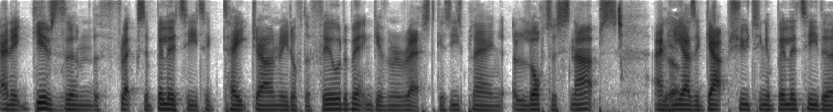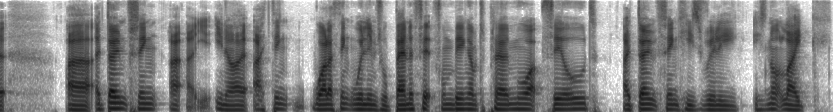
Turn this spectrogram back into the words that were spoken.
and it gives them the flexibility to take Jarran Reed off the field a bit and give him a rest because he's playing a lot of snaps and he has a gap shooting ability that uh, I don't think uh, you know. I, I think while I think Williams will benefit from being able to play more upfield, I don't think he's really he's not like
